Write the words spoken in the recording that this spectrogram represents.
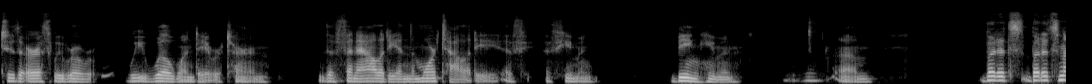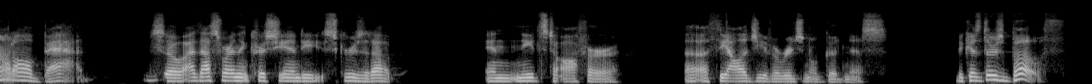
to the earth we will we will one day return the finality and the mortality of of human being human. Mm-hmm. um, but it's but it's not all bad. Mm-hmm. so I, that's where i think christianity screws it up and needs to offer a, a theology of original goodness. Because there's both.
